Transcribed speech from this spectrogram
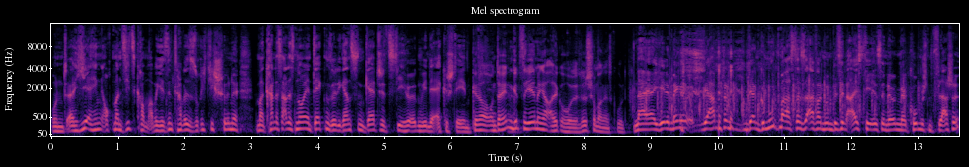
Und äh, hier hängen auch, man sieht's kaum, aber hier sind teilweise so richtig schöne, man kann das alles neu entdecken, so die ganzen Gadgets, die hier irgendwie in der Ecke stehen. Genau, und da hinten gibt's eine jede Menge Alkohol, das ist schon mal ganz gut. Naja, jede Menge, wir haben schon wir haben gemutmaßt, dass es einfach nur ein bisschen Eistee ist in irgendeiner komischen Flasche.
